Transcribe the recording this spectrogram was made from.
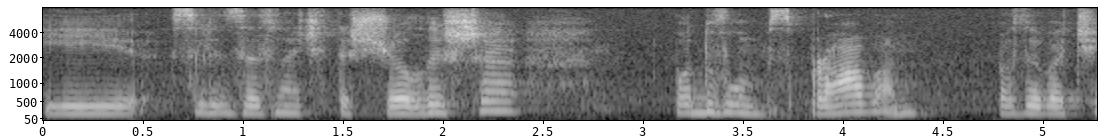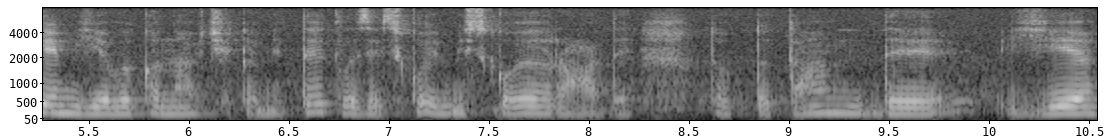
І слід зазначити, що лише по двом справам позивачем є виконавчий комітет Лазівської міської ради, тобто там, де є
